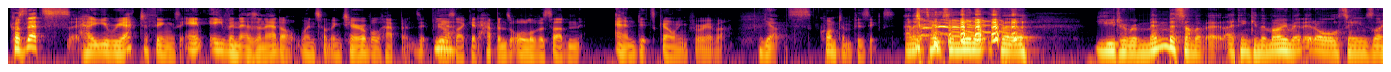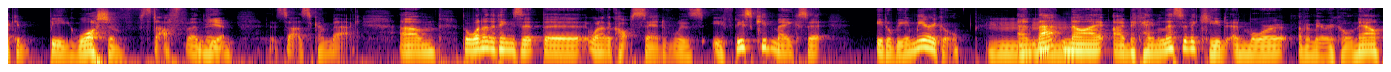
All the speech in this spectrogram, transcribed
because that's how you react to things and even as an adult when something terrible happens it feels like it happens all of a sudden and it's going forever Yeah. it's quantum physics And it takes a minute for you to remember some of it. I think in the moment it all seems like a big wash of stuff and then Yeah. It starts to come back. Um, but one of the things that the one of the cops said was if this kid makes it, it'll be a miracle. And Mm-hmm. that night I became less of a kid and more of a miracle. Now,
